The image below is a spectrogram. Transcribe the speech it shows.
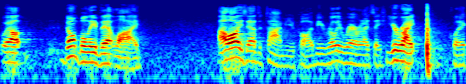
Well, don't believe that lie. I'll always have the time you call. It'd be really rare when I'd say, You're right. Click.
